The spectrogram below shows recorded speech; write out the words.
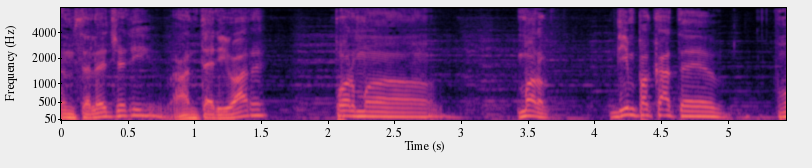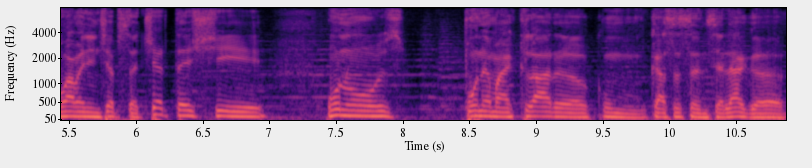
înțelegerii anterioare. Pormă, mă rog, din păcate oamenii încep să certe și unul pune mai clar uh, cum, ca să se înțeleagă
